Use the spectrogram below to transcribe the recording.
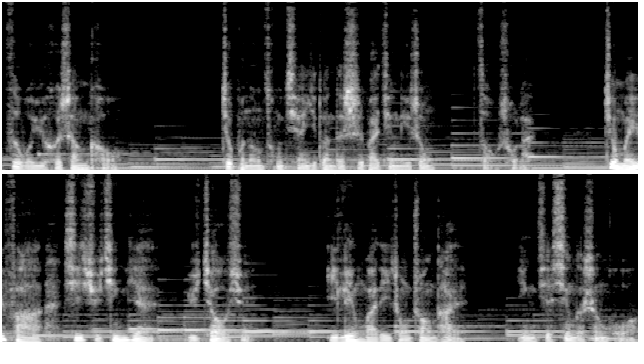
自我愈合伤口，就不能从前一段的失败经历中。走出来，就没法吸取经验与教训，以另外的一种状态迎接新的生活。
